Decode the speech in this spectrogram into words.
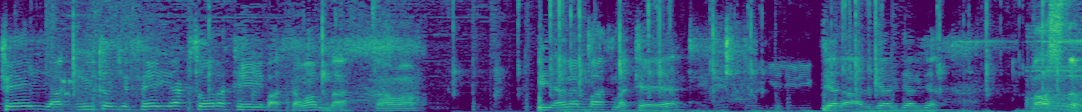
F'yi yak. İlk önce F'yi yak sonra T'yi bas tamam mı? Tamam. Bir hemen basma T'ye. Gel abi gel gel gel. Bastım.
